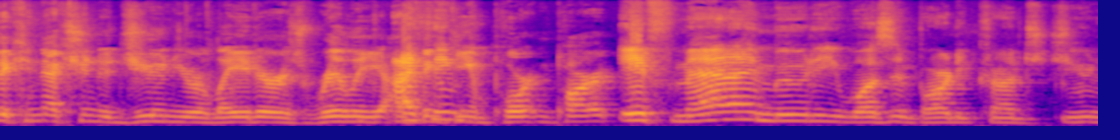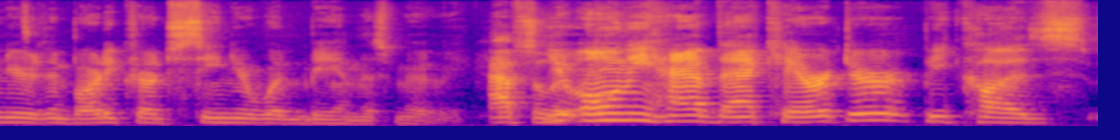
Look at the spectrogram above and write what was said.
the connection to Junior later is really, I, I think, think- the important part. If Mad Eye Moody wasn't Barty Crouch Jr., then Barty Crouch Sr. wouldn't be in this movie. Absolutely. You only have that character because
